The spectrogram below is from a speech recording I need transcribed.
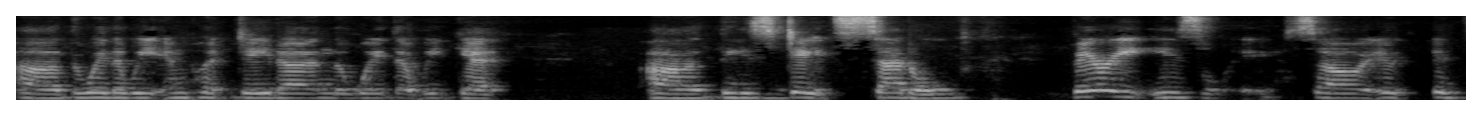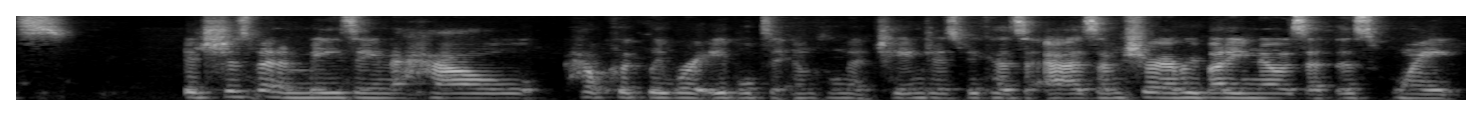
uh, the way that we input data and the way that we get uh, these dates settled very easily. So it, it's it's just been amazing how how quickly we're able to implement changes because as I'm sure everybody knows at this point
